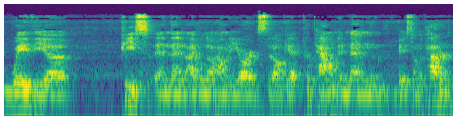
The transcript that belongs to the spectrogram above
weigh the uh, piece and then I will know how many yards that I'll get per pound and then based on the pattern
